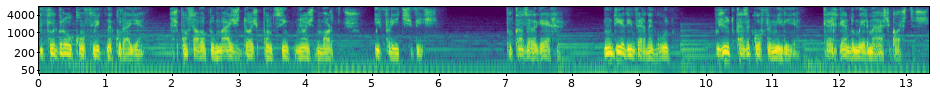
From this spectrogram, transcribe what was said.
deflagrou o conflito na Coreia, responsável por mais de 2,5 milhões de mortos e feridos civis. Por causa da guerra, num dia de inverno agudo, fugiu de casa com a família, carregando uma irmã às costas.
